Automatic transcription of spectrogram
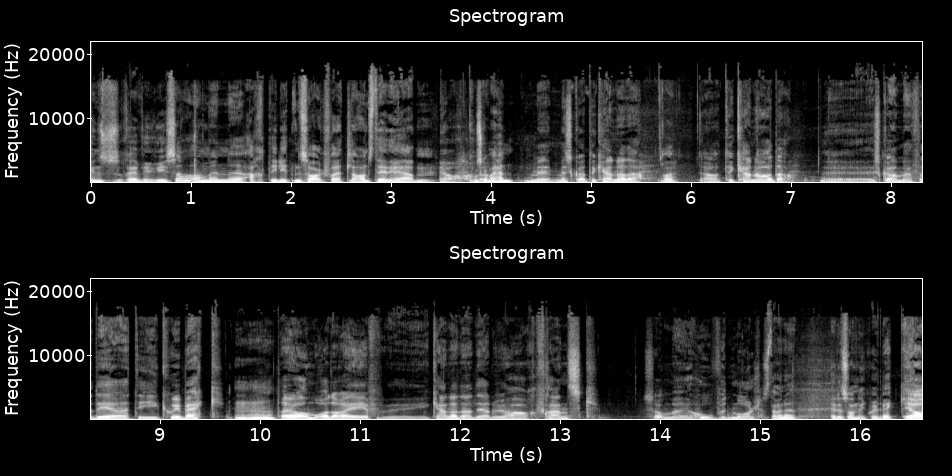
Dagens revyvise om en eh, artig liten sak fra et eller annet sted i verden. Ja, Hvor skal vi hen? Vi, vi skal til Canada. Oi. Ja, til Canada eh, skal vi. Fordi at i Quebec, det er jo områder i, i Canada der du har fransk som eh, hovedmål. Stemmer det? Er det sånn i Quebec? Ja,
